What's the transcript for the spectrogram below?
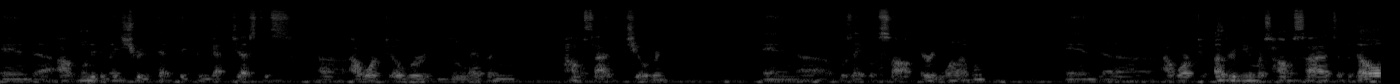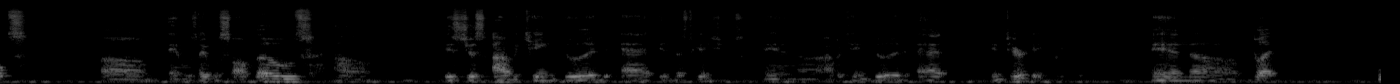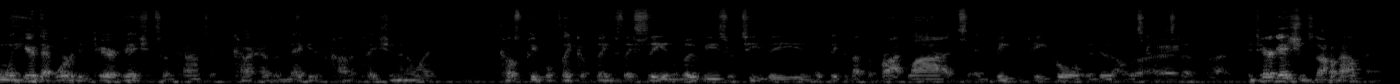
and uh, I wanted to make sure that that victim got justice. Uh, I worked over eleven homicides of children, and uh, was able to solve every one of them. And uh, I worked other numerous homicides of adults, um, and was able to solve those. Um, it's just I became good at investigations and uh, I became good at interrogating people. And uh, but when we hear that word interrogation, sometimes it kind of has a negative connotation in a way because people think of things they see in the movies or TV and they think about the bright lights and beating people and doing all this kind of stuff. right. Interrogation's not about that.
